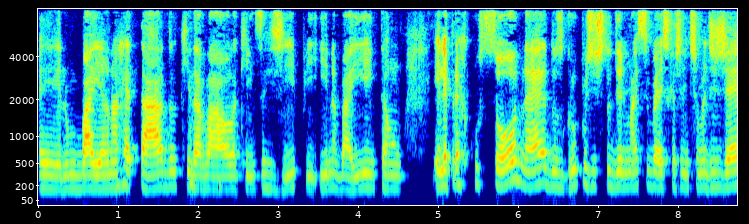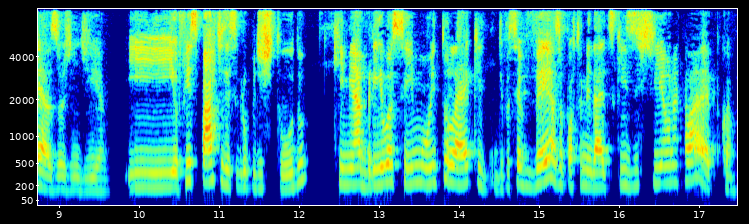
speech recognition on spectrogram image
Ele é um baiano arretado que dava aula aqui em Sergipe e na Bahia. Então, ele é precursor né, dos grupos de estudo de animais silvestres que a gente chama de GEAS hoje em dia. E eu fiz parte desse grupo de estudo que me abriu assim muito leque de você ver as oportunidades que existiam naquela época.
